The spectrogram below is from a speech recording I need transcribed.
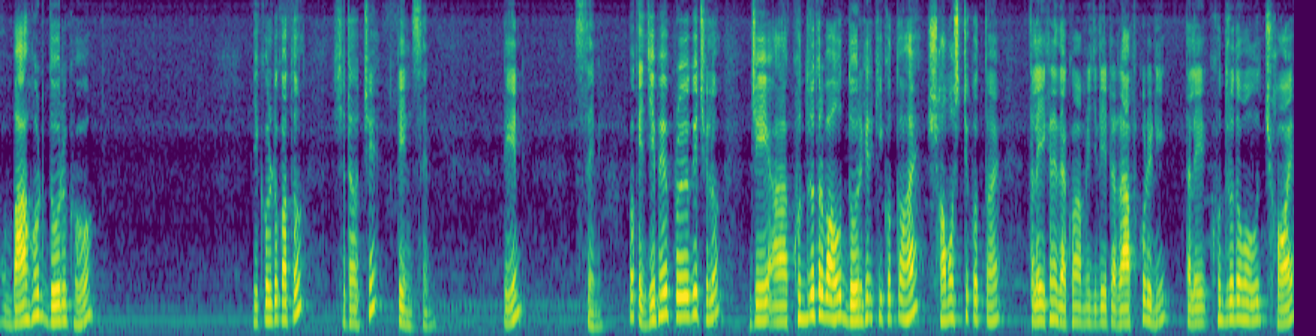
বাহুর দৈর্ঘ্য ইকুয়াল টু কত? সেটা হচ্ছে ten cm. Ten cm okay যেভাবে প্রয়োগে ছিল যে ক্ষুদ্রতর বাহুর দৈর্ঘ্যের কী করতে হয়? সমষ্টি করতে হয়। তাহলে এখানে দেখো, আমি যদি এটা রাফ করে নিই, তাহলে ক্ষুদ্রতম বাহু ছয়,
